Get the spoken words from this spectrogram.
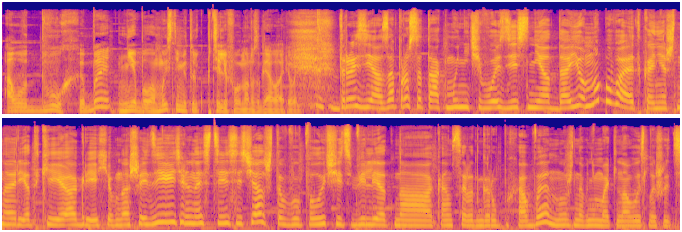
а вот двух ХБ не было. Мы с ними только по телефону разговаривали. Друзья, за просто так мы ничего здесь не отдаем. Ну, бывают, конечно, редкие огрехи в нашей деятельности. Сейчас, чтобы получить билет на концерт группы ХБ, нужно внимательно выслушать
